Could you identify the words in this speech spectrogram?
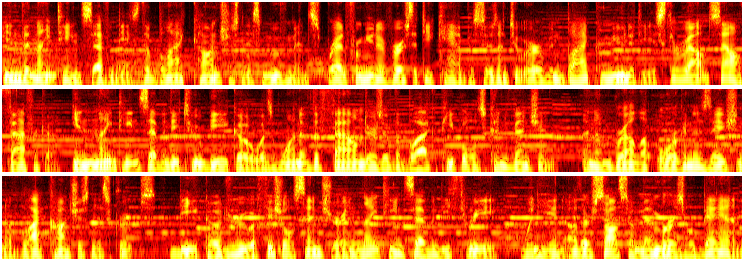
In the 1970s the black consciousness movement spread from university campuses into urban black communities throughout South Africa. In 1972 Biko was one of the founders of the Black People's Convention, an umbrella organization of black consciousness groups. Biko drew official censure in 1973, when he and other SASO members were banned,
